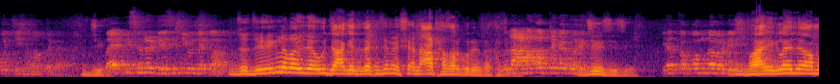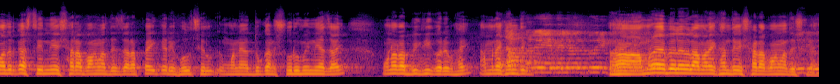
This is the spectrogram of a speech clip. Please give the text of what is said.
25000 টাকা। জি। এগুলো ভাই ওই যে আগে দেখেছেন আট হাজার করে রাখা যাবে। 8000 টাকা করে? জি জি জি। ভাই এগুলাই যে আমাদের কাছ থেকে নিয়ে সারা বাংলাদেশ যারা পাইকারি হোলসেল মানে দোকান শোরুমে নিয়ে যায় ওনারা বিক্রি করে ভাই। আমরা এখান থেকে হ্যাঁ আমরা অ্যাভেলেবেল আমরা এখান থেকে সারা বাংলাদেশ নেই।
